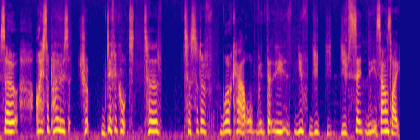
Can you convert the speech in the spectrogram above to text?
So I suppose tr- difficult to to sort of work out that you you you you said it sounds like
